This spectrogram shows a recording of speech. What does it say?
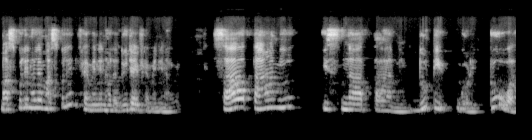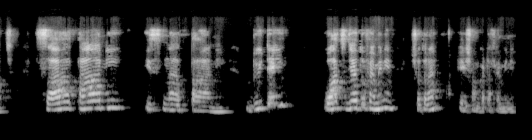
মাস্কুলিন হলে মাস্কুলিন ফেমিনিন হলে দুইটাই ফেমিনিন হবে। সা তানি ইসনাতানি দুটি গড়ি টু ওয়াচ সা তানি ইসনাতানি দুইটাই ওয়াচ যেহেতু ফেমিনিন সুতরাং এই সংখ্যাটা ফেমিনিন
